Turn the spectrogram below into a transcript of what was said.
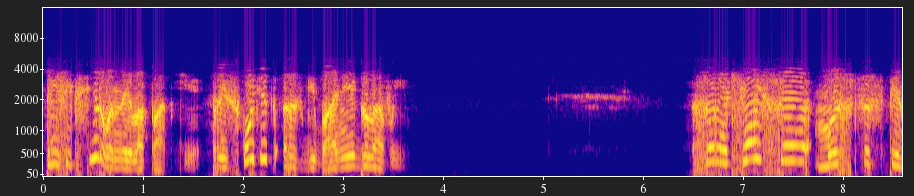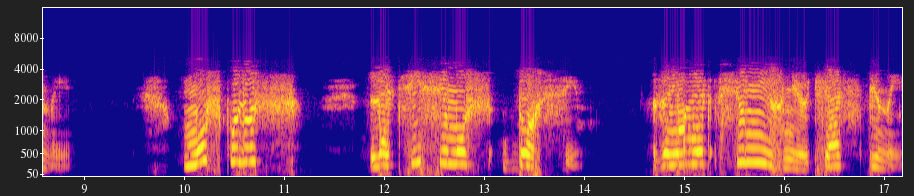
При фиксированной лопатке происходит разгибание головы. Широчайшая мышца спины. Мускулюс латиссимус дорси занимает всю нижнюю часть спины.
